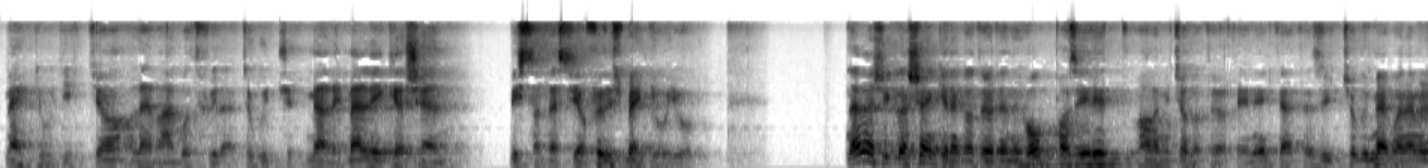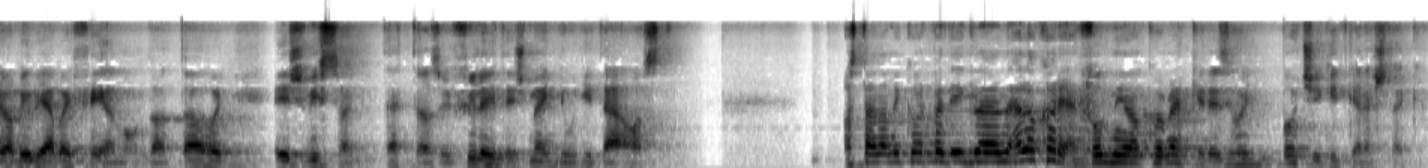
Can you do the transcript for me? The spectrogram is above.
meggyógyítja a levágott fület. Csak úgy mellé, mellékesen visszateszi a föl, és meggyógyul. Nem esik le senkinek a történet, hogy hopp, azért itt valami csoda történik. Tehát ez így csak úgy megvan emelő a Bibliában egy fél mondattal, hogy és visszatette az ő fülét, és meggyógyítá azt. Aztán, amikor pedig el akarják fogni, akkor megkérdezi, hogy bocsi, kit kerestek.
